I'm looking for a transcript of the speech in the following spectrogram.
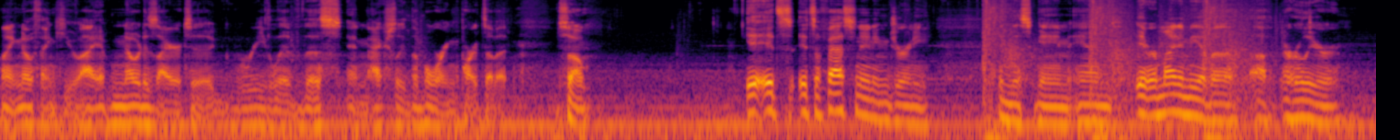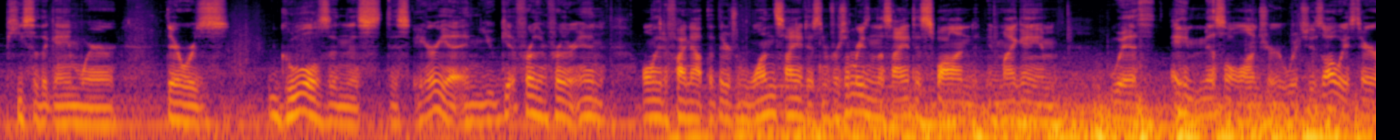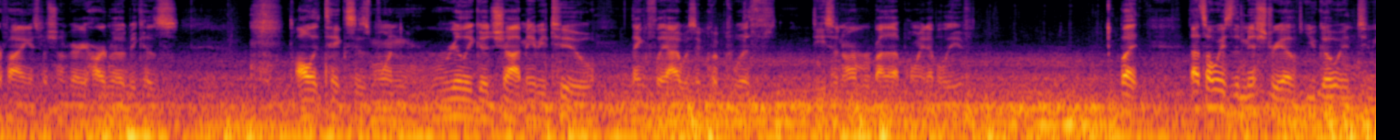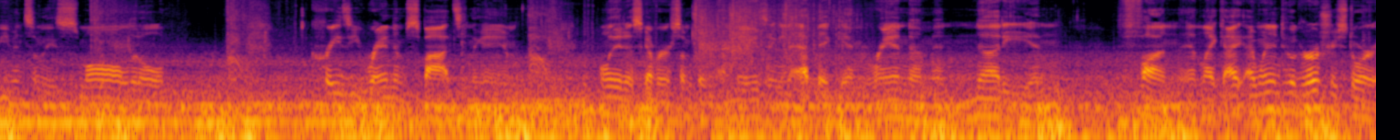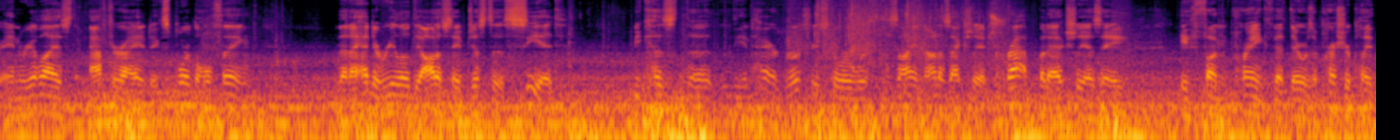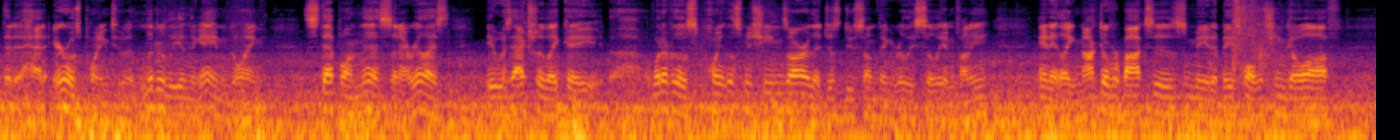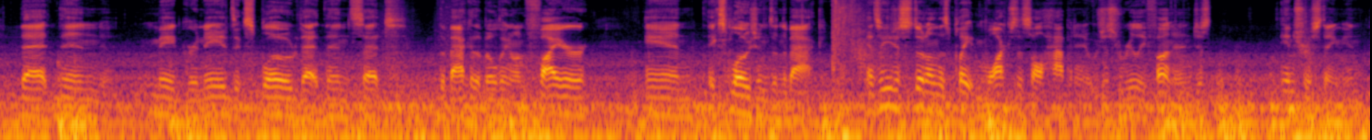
Like, no, thank you. I have no desire to relive this and actually the boring parts of it. So, it's it's a fascinating journey in this game, and it reminded me of a, a earlier piece of the game where there was ghouls in this this area, and you get further and further in, only to find out that there's one scientist, and for some reason the scientist spawned in my game with a missile launcher, which is always terrifying, especially on very hard mode because all it takes is one really good shot, maybe two. Thankfully, I was equipped with decent armor by that point, I believe. But that's always the mystery of you go into even some of these small little crazy random spots in the game only to discover something amazing and epic and random and nutty and fun. And like I, I went into a grocery store and realized after i had explored the whole thing that I had to reload the autosave just to see it because the the entire grocery store was designed not as actually a trap, but actually as a a fun prank that there was a pressure plate that it had arrows pointing to it, literally in the game, going step on this, and I realized it was actually like a uh, whatever those pointless machines are that just do something really silly and funny, and it like knocked over boxes, made a baseball machine go off, that then made grenades explode, that then set the back of the building on fire and explosions in the back. And so you just stood on this plate and watched this all happen, and it was just really fun and just interesting. And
